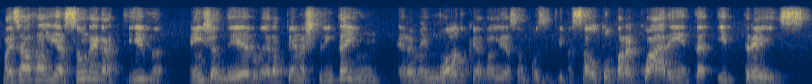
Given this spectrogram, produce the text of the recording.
Mas a avaliação negativa em janeiro era apenas 31, era menor do que a avaliação positiva, saltou para 43.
